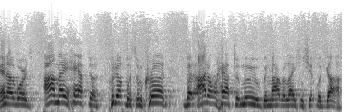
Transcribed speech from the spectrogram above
In other words, I may have to put up with some crud, but I don't have to move in my relationship with God.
